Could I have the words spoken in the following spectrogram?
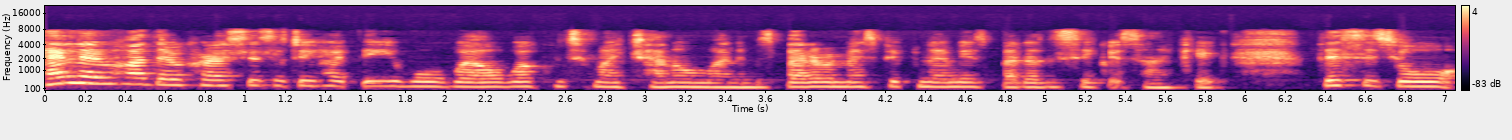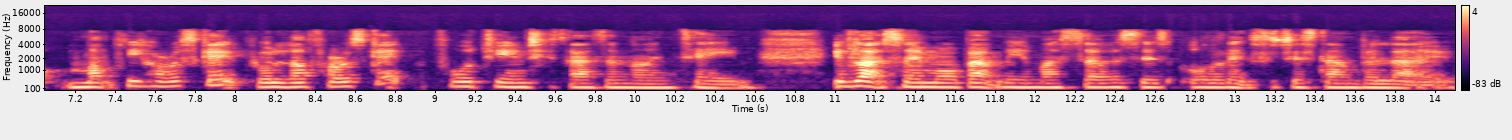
Hello, hi there, Aquarius. I do hope that you all well. Welcome to my channel. My name is Bella, and most people know me as Bella, the Secret Psychic. This is your monthly horoscope, your love horoscope for June 2019. If you'd like to know more about me and my services, all the links are just down below.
